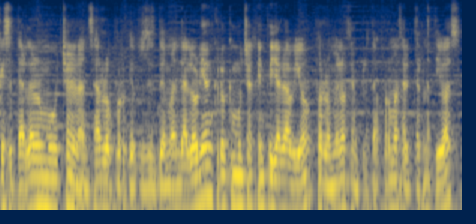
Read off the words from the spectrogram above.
que se tardaron mucho en lanzarlo, porque pues de Mandalorian creo que mucha gente ya la vio, por lo menos en plataformas alternativas.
